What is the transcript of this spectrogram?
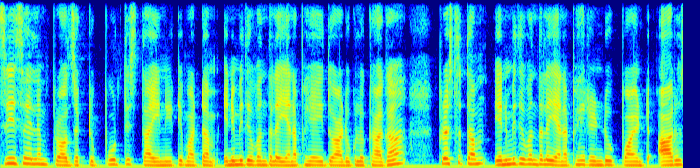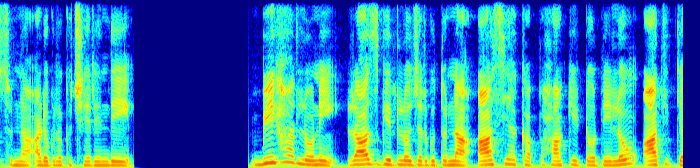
శ్రీశైలం ప్రాజెక్టు పూర్తిస్థాయి నీటి మట్టం ఎనిమిది వందల ఎనభై ఐదు అడుగులు కాగా ప్రస్తుతం ఎనిమిది వందల ఎనభై రెండు పాయింట్ ఆరు సున్నా అడుగులకు చేరింది. బీహార్లోని రాజ్గిర్లో జరుగుతున్న ఆసియా కప్ హాకీ టోర్నీలో ఆతిథ్య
